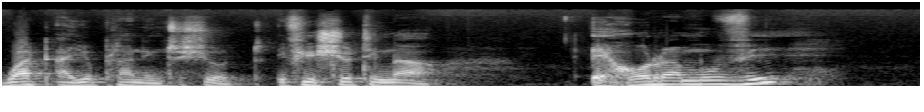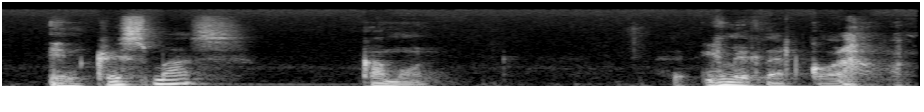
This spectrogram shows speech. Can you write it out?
What are you planning to shoot? If you're shooting now, a horror movie in Christmas, come on. You make that call.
